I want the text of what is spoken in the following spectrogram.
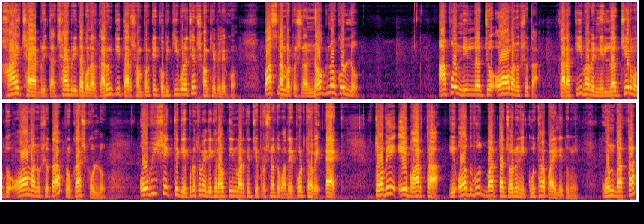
হায় ছায়াবৃতা ছায়াবৃতা বলার কারণ কি? তার সম্পর্কে কবি কি বলেছেন? সংক্ষেপে লেখো। পাঁচ নম্বর প্রশ্ন, নগ্ন করল। আপন নির্লজ্জ অমানুষতা। কারা কীভাবে নির্লজ্জের মতো অমানুষতা প্রকাশ করল? অভিষেক থেকে প্রথমে দেখে নাও তিন মার্কের যে প্রশ্ন তোমাদের পড়তে হবে। এক, তবে এ বার্তা, এ অদ্ভুত বার্তা জননী কোথা পাইলে তুমি? কোন বার্তা?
